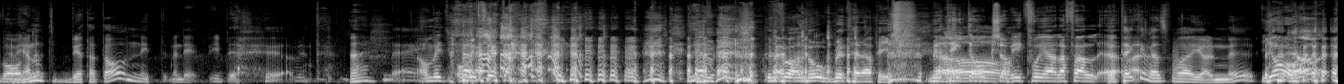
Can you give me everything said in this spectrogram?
Vi har inte betat av 90, men det, vi behöver inte. Nej. Nej. Om vi, om vi det var nog med terapi. Men jag tänkte också, vi får i alla fall... Jag tänker mest på vad jag gör nu. Ja, Ja,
